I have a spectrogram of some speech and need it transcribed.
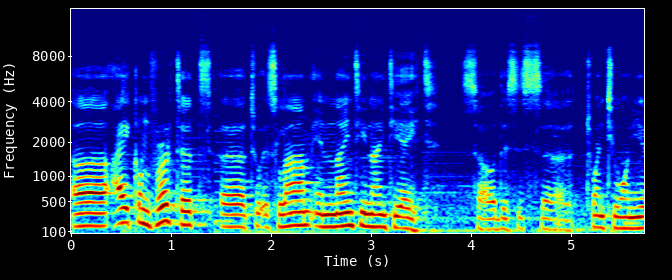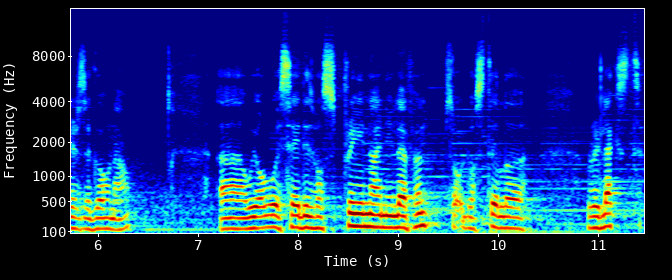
Uh, I converted uh, to Islam in 1998, so this is uh, 21 years ago now. Uh, we always say this was pre 9 11, so it was still a relaxed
